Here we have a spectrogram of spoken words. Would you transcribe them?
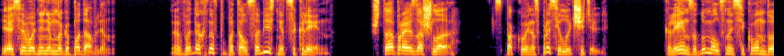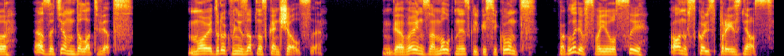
я сегодня немного подавлен». Выдохнув, попытался объясниться Клейн. «Что произошло?» – спокойно спросил учитель. Клейн задумался на секунду, а затем дал ответ. «Мой друг внезапно скончался». Гавейн замолк на несколько секунд, погладив свои усы, он вскользь произнес:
